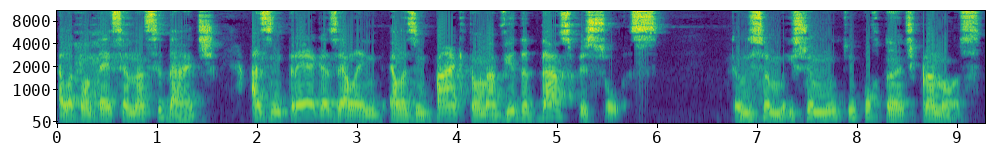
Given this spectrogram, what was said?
ela acontece na cidade as entregas elas impactam na vida das pessoas. Então, isso é, isso é muito importante para nós.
